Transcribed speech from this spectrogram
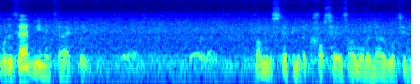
What does that mean exactly? If I'm going to step into the crosshairs, I want to know what's in.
